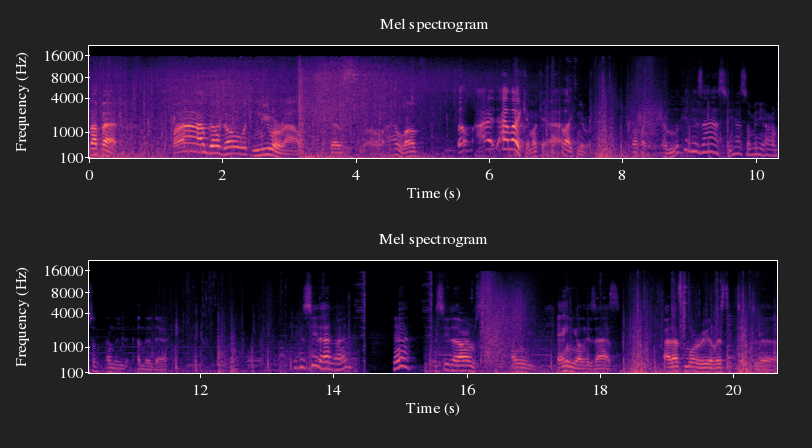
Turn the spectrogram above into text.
is not bad. I'm gonna go with Nero because well, I love. Well, I, I like him. Okay, I like Nero. But like, and look at his ass. He has so many arms under under there. You can see that, right? Yeah, you can see the arms hanging, hanging on his ass. Uh, that's more realistic take to the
